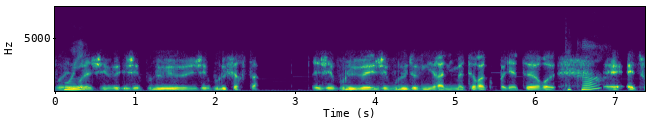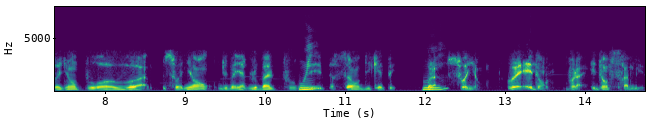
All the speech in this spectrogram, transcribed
Voilà, j'ai voulu, j'ai voulu faire ça. J'ai voulu, j'ai voulu devenir animateur, accompagnateur, euh, être soignant pour, euh, voilà, soignant de manière globale pour des personnes handicapées. Voilà, soignant. Ouais, aidant. Voilà, aidant ce sera mieux.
